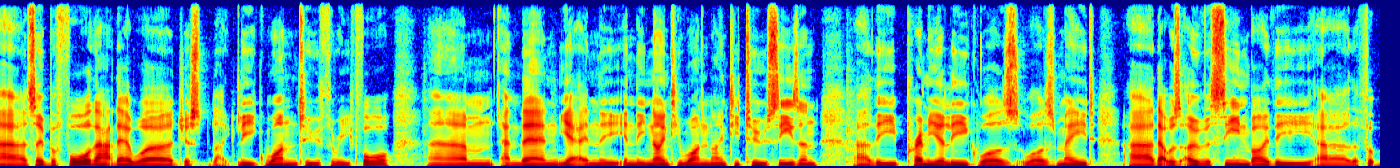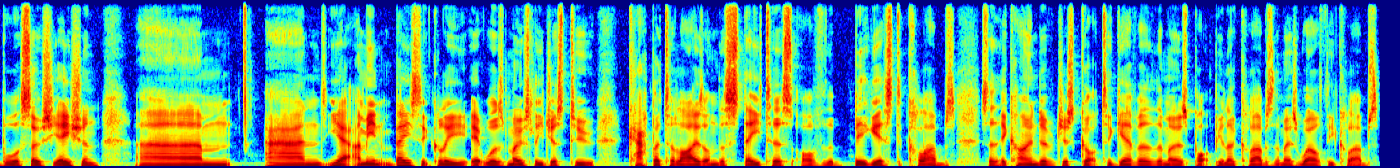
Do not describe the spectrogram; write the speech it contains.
Uh, so before that, there were just like League One, Two, Three, Four, um, and then yeah, in the in the 91-92 season, uh, the Premier League was was made. Uh, that was overseen by the uh, the Football Association. Um, and yeah, I mean, basically, it was mostly just to capitalize on the status of the biggest clubs. So they kind of just got together the most popular clubs, the most wealthy clubs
